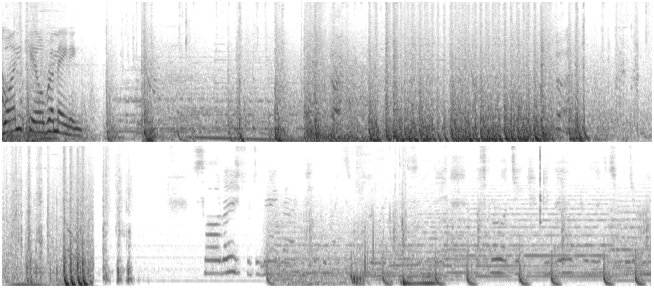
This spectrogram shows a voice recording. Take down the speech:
One kill remaining. So that is for today guys. I hope you like this video. Thanks for watching and I hope you like this video.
